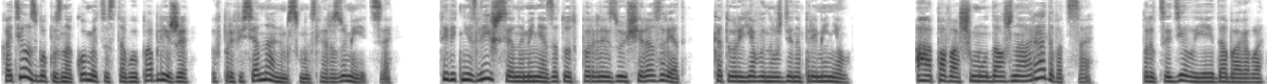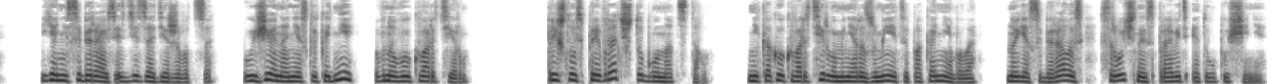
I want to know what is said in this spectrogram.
Хотелось бы познакомиться с тобой поближе, в профессиональном смысле, разумеется. Ты ведь не злишься на меня за тот парализующий разряд, который я вынужденно применил. А, по-вашему, должна радоваться? Процедила я и добавила. Я не собираюсь здесь задерживаться. Уезжаю на несколько дней в новую квартиру. Пришлось приврать, чтобы он отстал. Никакой квартиры у меня, разумеется, пока не было, но я собиралась срочно исправить это упущение.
